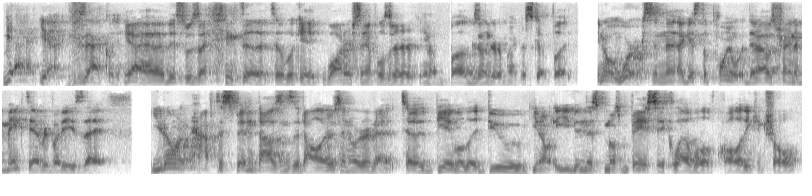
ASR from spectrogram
Yeah, yeah, exactly. Yeah, uh, this was I think to to look at water samples or you know bugs under a microscope, but you know, it works. And I guess the point that I was trying to make to everybody is that you don't have to spend thousands of dollars in order to, to be able to do, you know, even this most basic level of quality control.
